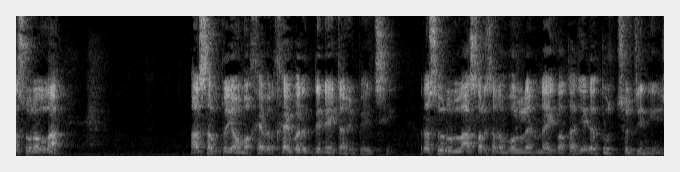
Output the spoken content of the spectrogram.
রাসুল আল্লাহ আসাম তো ইয়মা খাইবার, খাইবারের দিনে এটা আমি পেয়েছি। রসুল্লাহ সাল্লাম বললেন না, এই কথা যে এটা তুচ্ছ জিনিস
